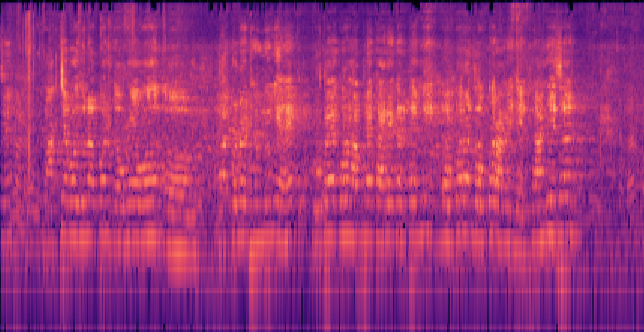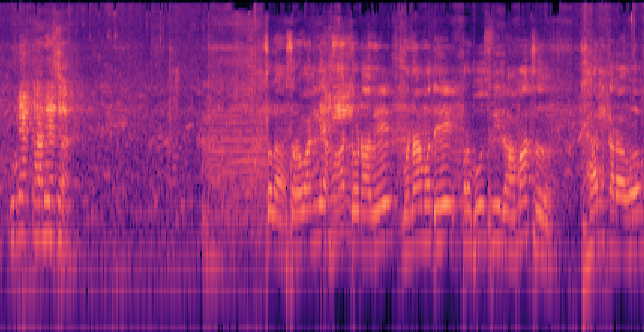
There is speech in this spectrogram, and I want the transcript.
मागच्या बाजूला पण गवळ्या व अ, लाकडं ठेवलेली आहेत. कृपया करून आपल्या कार्यकर्त्यांनी लवकरात लवकर आणायचे. कांदे सर? कुठे कांदे सर? चला सर्वांनी हात जोडावे. मनामध्ये प्रभू श्री रामाचं ध्यान करावं.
